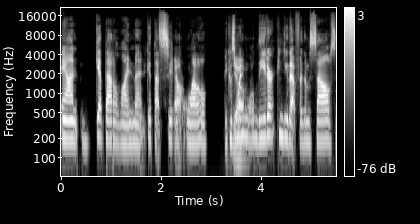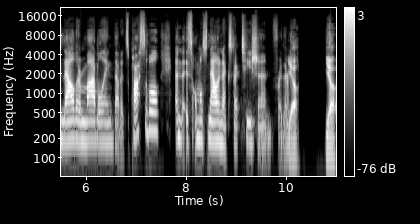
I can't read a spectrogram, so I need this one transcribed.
and get that alignment, get that state of flow. Because yeah. when a leader can do that for themselves, now they're modeling that it's possible, and it's almost now an expectation for their. Yeah, yeah,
